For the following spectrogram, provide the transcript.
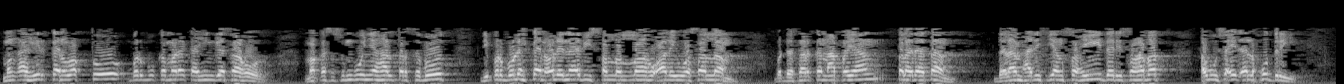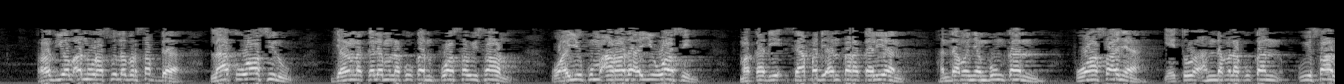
mengakhirkan waktu berbuka mereka hingga sahur maka sesungguhnya hal tersebut diperbolehkan oleh Nabi sallallahu alaihi wasallam berdasarkan apa yang telah datang. Dalam hadis yang sahih dari sahabat Abu Sa'id Al-Khudri radhiyallahu anhu Rasulullah bersabda la tuwasilu janganlah kalian melakukan puasa wisal. Wa ayyukum arada ayyuwasil maka di, siapa di antara kalian hendak menyambungkan puasanya yaitu hendak melakukan wisal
